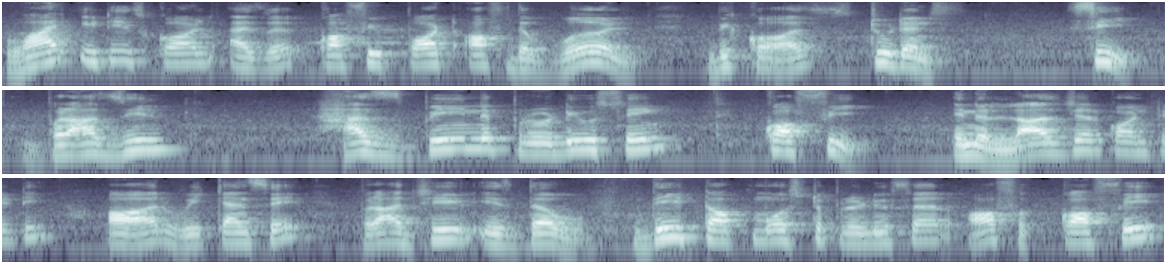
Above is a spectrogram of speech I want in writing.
Why it is called as a coffee pot of the world? Because students, see Brazil has been producing coffee in a larger quantity or we can say Brazil is the, the topmost producer of coffee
